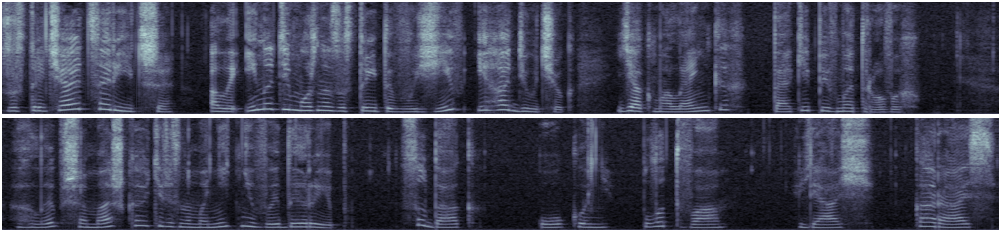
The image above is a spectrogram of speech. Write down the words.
зустрічаються рідше, але іноді можна зустріти вужів і гадючок, як маленьких, так і півметрових. Глибше мешкають різноманітні види риб судак, окунь, плотва, лящ, карась,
